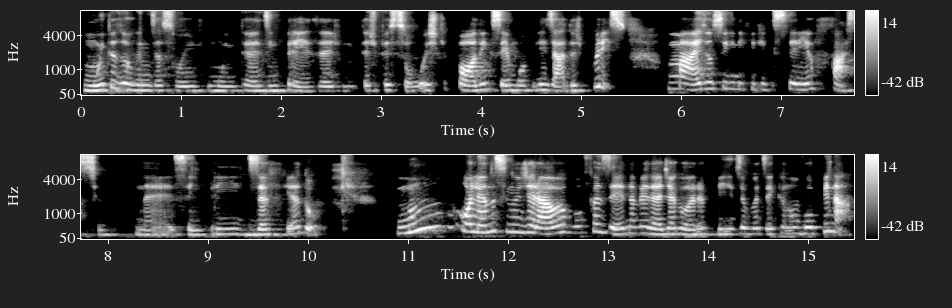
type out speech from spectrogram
muitas organizações, muitas empresas, muitas pessoas que podem ser mobilizadas por isso mas não significa que seria fácil, né? É sempre desafiador. num, olhando assim no geral, eu vou fazer, na verdade, agora, Bis, eu vou dizer que eu não vou opinar,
